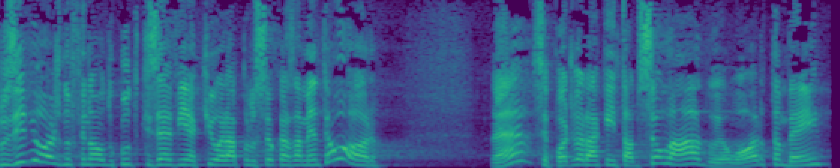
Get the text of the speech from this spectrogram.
Inclusive hoje, no final do culto, quiser vir aqui orar pelo seu casamento, eu oro. Né? Você pode orar quem está do seu lado, eu oro também.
